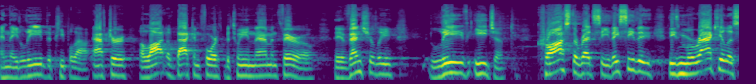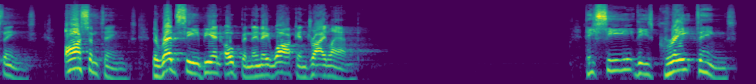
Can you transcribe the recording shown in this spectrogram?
and they lead the people out. After a lot of back and forth between them and Pharaoh, they eventually leave Egypt, cross the Red Sea. They see the, these miraculous things, awesome things. The Red Sea being open, and they walk in dry land. They see these great things.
